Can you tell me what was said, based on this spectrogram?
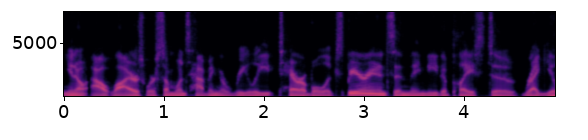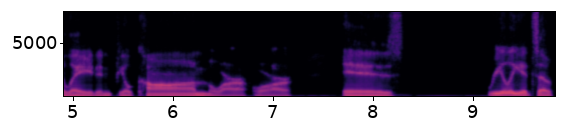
you know, outliers where someone's having a really terrible experience and they need a place to regulate and feel calm or or is really it's a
